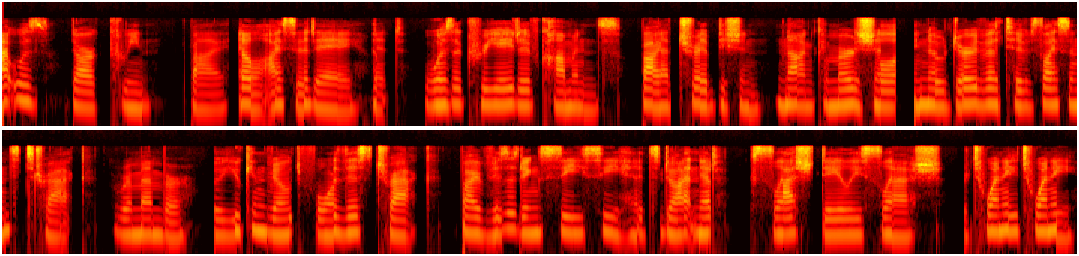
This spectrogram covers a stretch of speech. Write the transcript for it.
That was Dark Queen by Elisa Day. It was a Creative Commons by attribution, non-commercial, no derivatives licensed track. Remember, you can vote for this track by visiting cchits.net slash daily slash 2020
